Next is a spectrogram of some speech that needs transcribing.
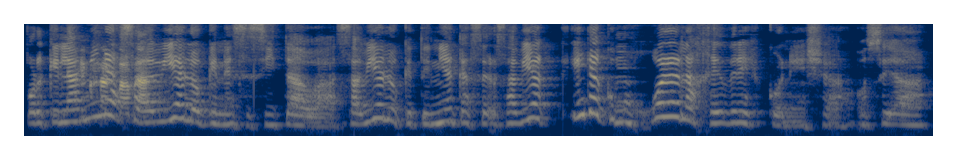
Porque la mina sabía lo que necesitaba, sabía lo que tenía que hacer, sabía, era como jugar al ajedrez con ella. O sea,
